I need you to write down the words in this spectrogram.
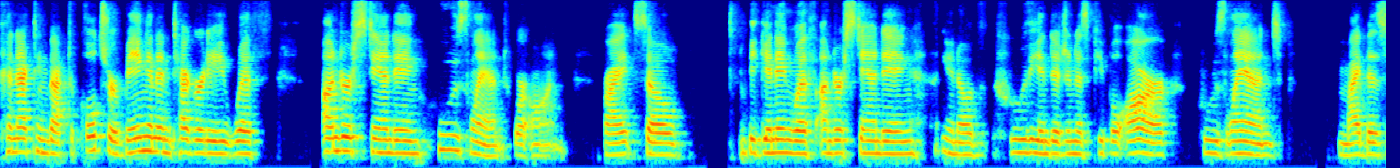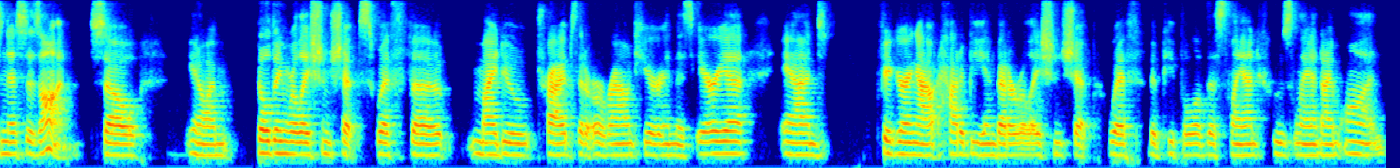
connecting back to culture, being in integrity with understanding whose land we're on, right? So beginning with understanding, you know, who the indigenous people are, whose land my business is on. So, you know, I'm building relationships with the Maidu tribes that are around here in this area and figuring out how to be in better relationship with the people of this land whose land I'm on.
